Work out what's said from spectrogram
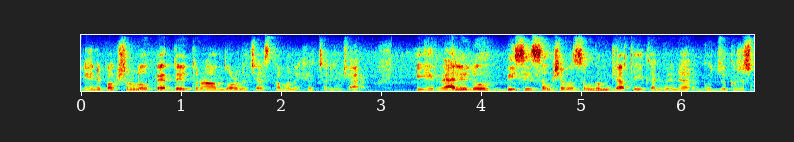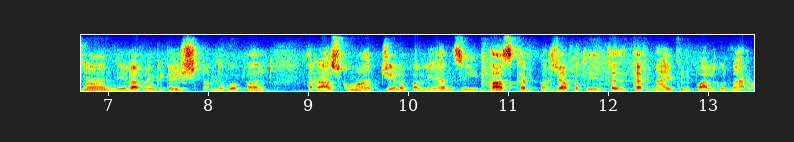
లేని పక్షంలో పెద్ద ఎత్తున ఆందోళన చేస్తామని హెచ్చరించారు. ఈ ర్యాలీలో బీసీ సంక్షేమ సంఘం జాతీయ కన్వీనర్ గుజ్జు కృష్ణ నీలా వెంకటేష్ నందగోపాల్ రాజ్ కుమార్ జీలపల్లి యాన్జీ భాస్కర్ ప్రజాపతి తదితర నాయకులు పాల్గొన్నారు.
